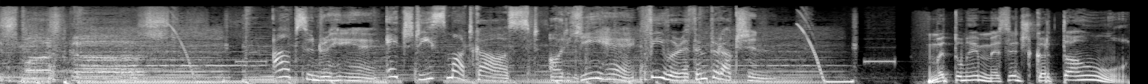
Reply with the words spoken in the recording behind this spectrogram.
Smartcast. आप सुन रहे हैं एच डी स्मार्ट कास्ट और ये है फीवर एफ़ प्रोडक्शन मैं तुम्हें मैसेज करता हूँ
